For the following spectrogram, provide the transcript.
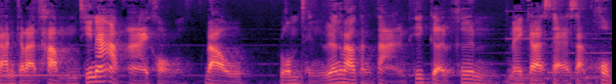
การกระทำที่น่าอับอายของเรารวมถึงเรื่องราวต่างๆ ที่เกิดขึ้นในกระแสสังคม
